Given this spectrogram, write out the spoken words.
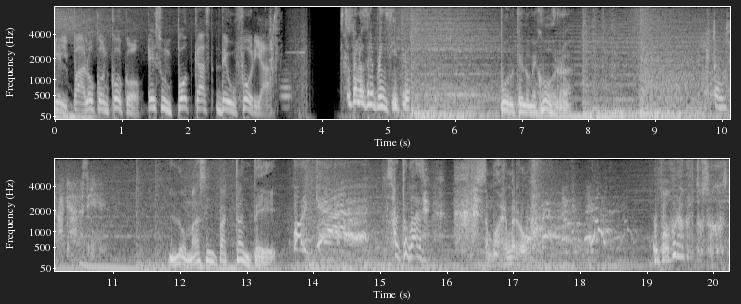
El Palo con Coco es un podcast de euforia. Esto solo es el principio. Porque lo mejor, Esto no se va a quedar así. lo más impactante, ¿Por qué? Soy tu madre. Esta mujer me robó. Por favor, abre tus ojos.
